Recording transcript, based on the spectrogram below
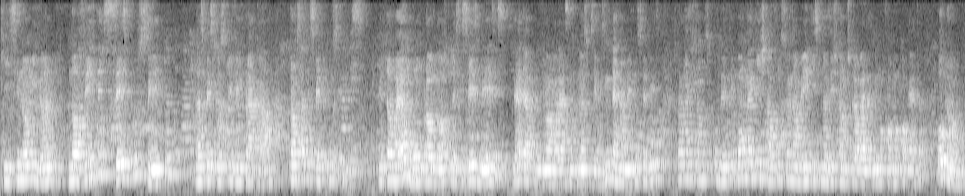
que, se não me engano, 96% das pessoas que vêm para cá estão satisfeitas com o serviço. Então é um bom prognóstico desses seis meses, né, de uma avaliação que nós fizemos internamente no serviço, para nós estamos por dentro de como é que está o funcionamento e se nós estamos trabalhando de uma forma correta ou não.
